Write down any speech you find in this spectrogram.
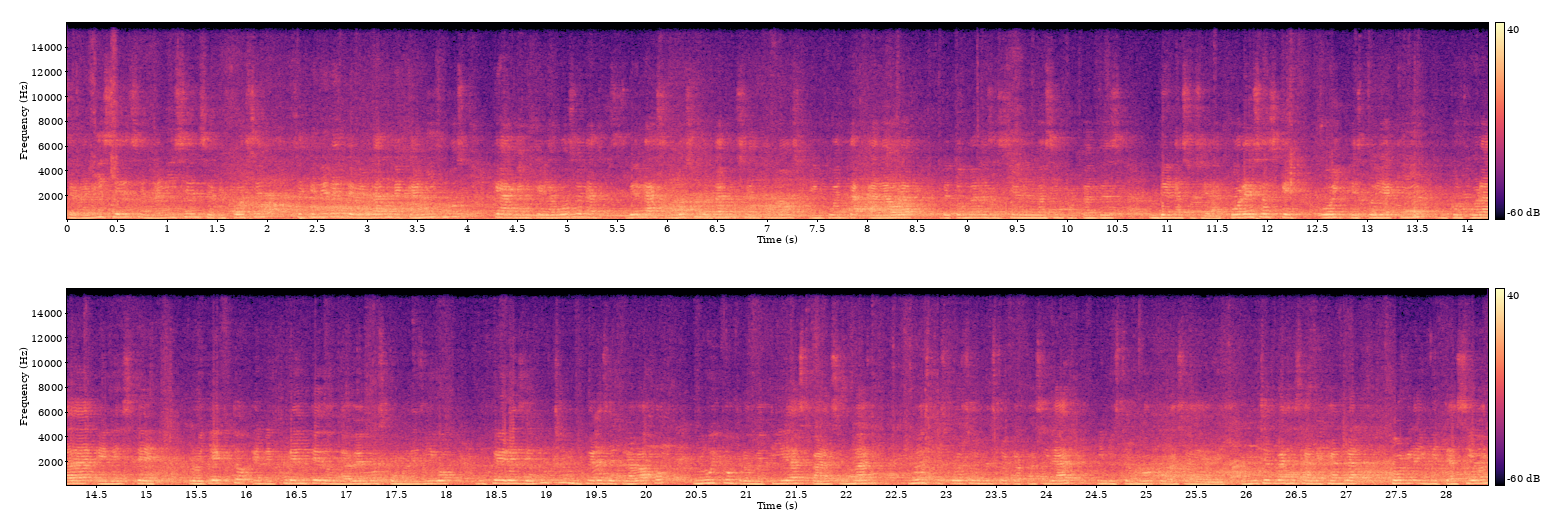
se revisen, se analicen, se refuercen, se generen de verdad mecanismos que hagan que la voz de las, de las y los ciudadanos sean tomados en cuenta a la hora de tomar las decisiones más importantes de la sociedad. Por eso es que hoy estoy aquí incorporada en este proyecto, en el frente donde habemos, como les digo, mujeres de lucha, mujeres de trabajo muy comprometidas para sumar nuestro esfuerzo, nuestra capacidad y nuestro amor por la Ciudad de México. Muchas gracias Alejandra por la invitación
